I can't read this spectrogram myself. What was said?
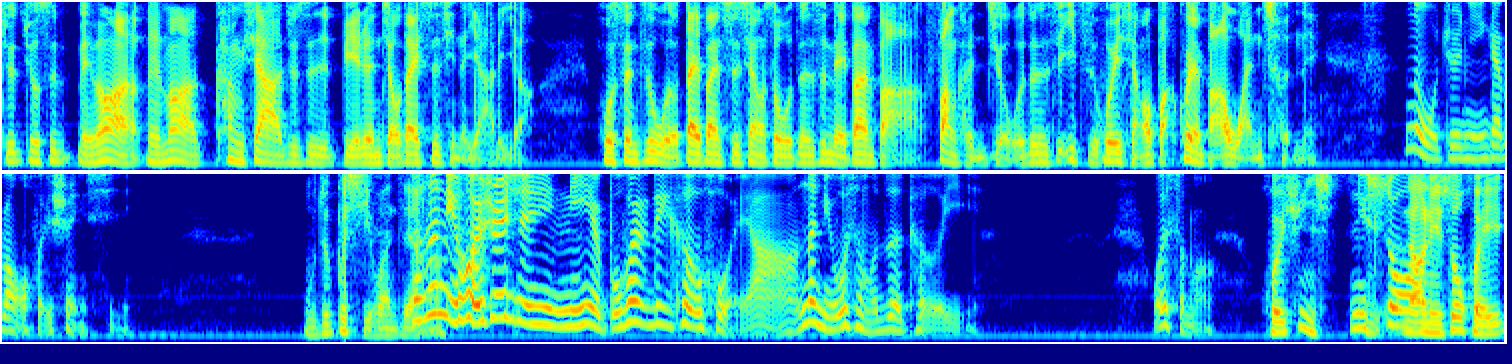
就就是没办法，没办法抗下就是别人交代事情的压力啊，或甚至我有代办事项的时候，我真的是没办法放很久，我真的是一直会想要把快点把它完成呢。那我觉得你应该帮我回讯息，我就不喜欢这样。可是你回讯息，你也不会立刻回啊？那你为什么这可以？为什么回讯息？你说，然后你说回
